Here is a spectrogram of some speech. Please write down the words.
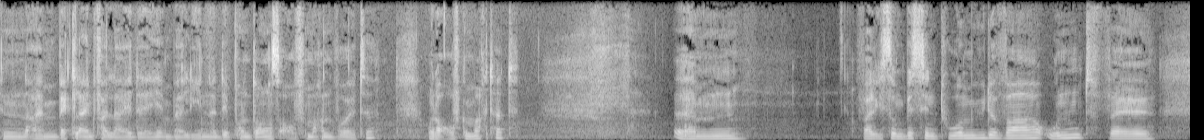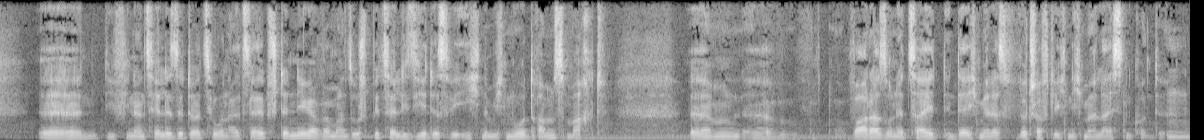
in einem Backline-Verleih, der hier in Berlin eine Dependance aufmachen wollte oder aufgemacht hat. Ähm, weil ich so ein bisschen tourmüde war und weil äh, die finanzielle Situation als Selbstständiger, wenn man so spezialisiert ist wie ich, nämlich nur Drums macht, ähm, äh, war da so eine Zeit, in der ich mir das wirtschaftlich nicht mehr leisten konnte. Mhm.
